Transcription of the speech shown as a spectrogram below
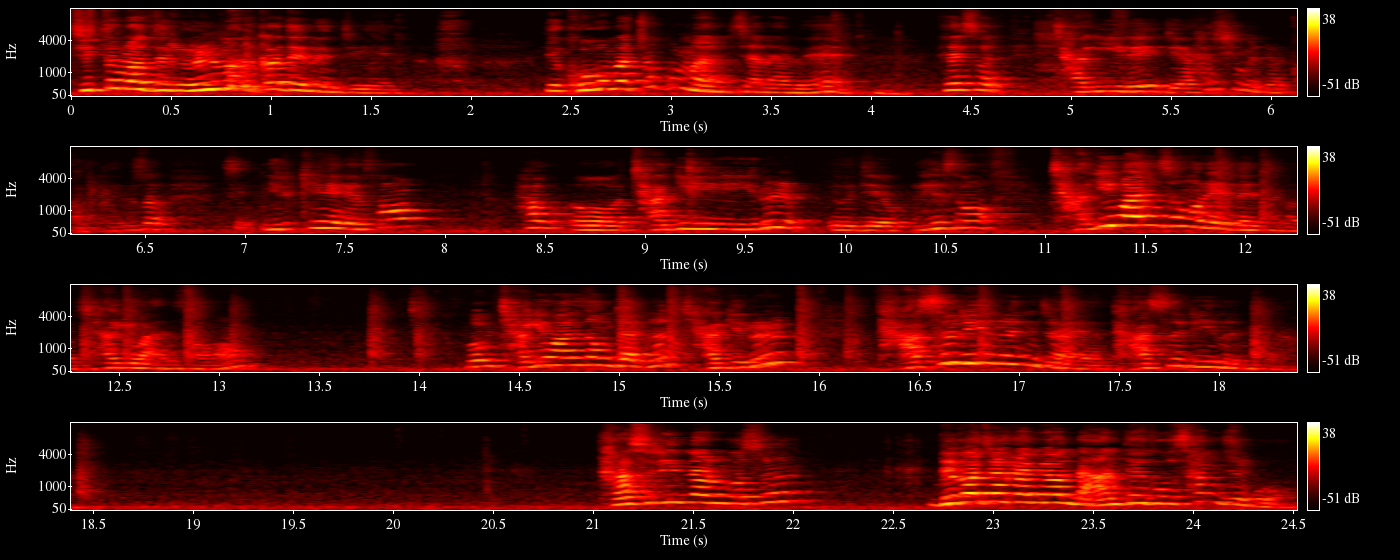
뒷담화들이 얼마나 까대는지. 이 그것만 조금만 있잖아요, 왜? 해서 자기 일에 이제 하시면 될 것 같아요. 그래서 이렇게 해서 하, 어, 자기를 이제 해서 자기 완성을 해야 되는 거죠. 자기 완성. 그럼 자기 완성자는 자기를 다스리는 자예요. 다스리는 자. 다스린다는 것은 내가 잘하면 나한테도 상 주고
